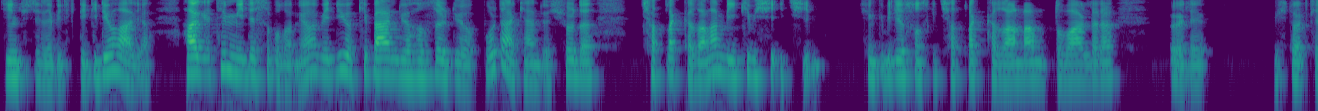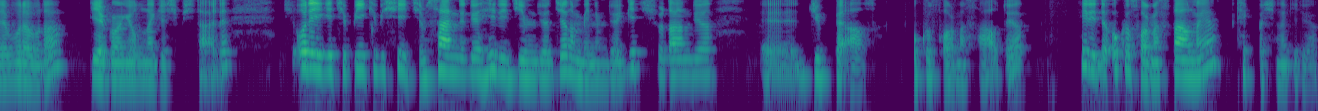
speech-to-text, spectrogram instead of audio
Cincüce ile birlikte gidiyorlar ya. Hagrid'in midesi bulanıyor ve diyor ki ben diyor hazır diyor buradayken diyor şurada çatlak kazanan bir iki bir şey içeyim. Çünkü biliyorsunuz ki çatlak kazanan duvarlara böyle 3-4 kere vura vura Diagon yoluna geçmişlerdi. İşte oraya geçip bir iki bir şey içeyim. Sen de diyor Harry'cim diyor canım benim diyor git şuradan diyor e, cübbe al. Okul forması al diyor. Harry de okul formasını almaya tek başına giriyor.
